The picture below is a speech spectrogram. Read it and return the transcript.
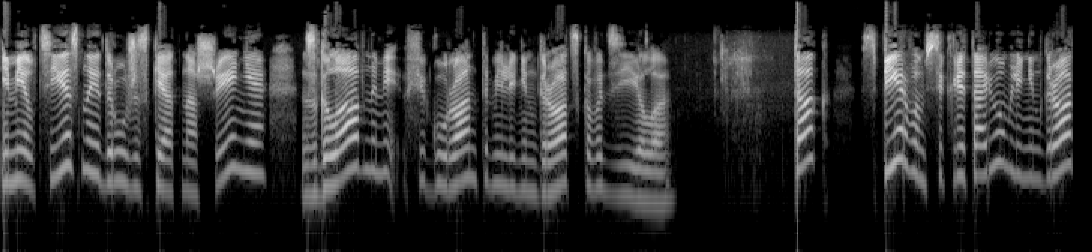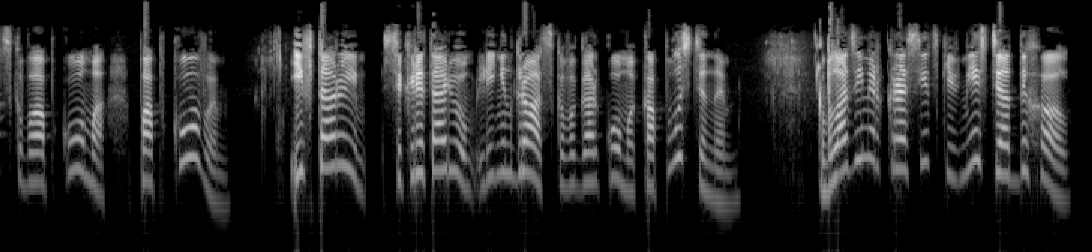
имел тесные дружеские отношения с главными фигурантами ленинградского дела. Так, с первым секретарем Ленинградского обкома Попковым и вторым секретарем Ленинградского горкома Капустиным Владимир Красицкий вместе отдыхал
